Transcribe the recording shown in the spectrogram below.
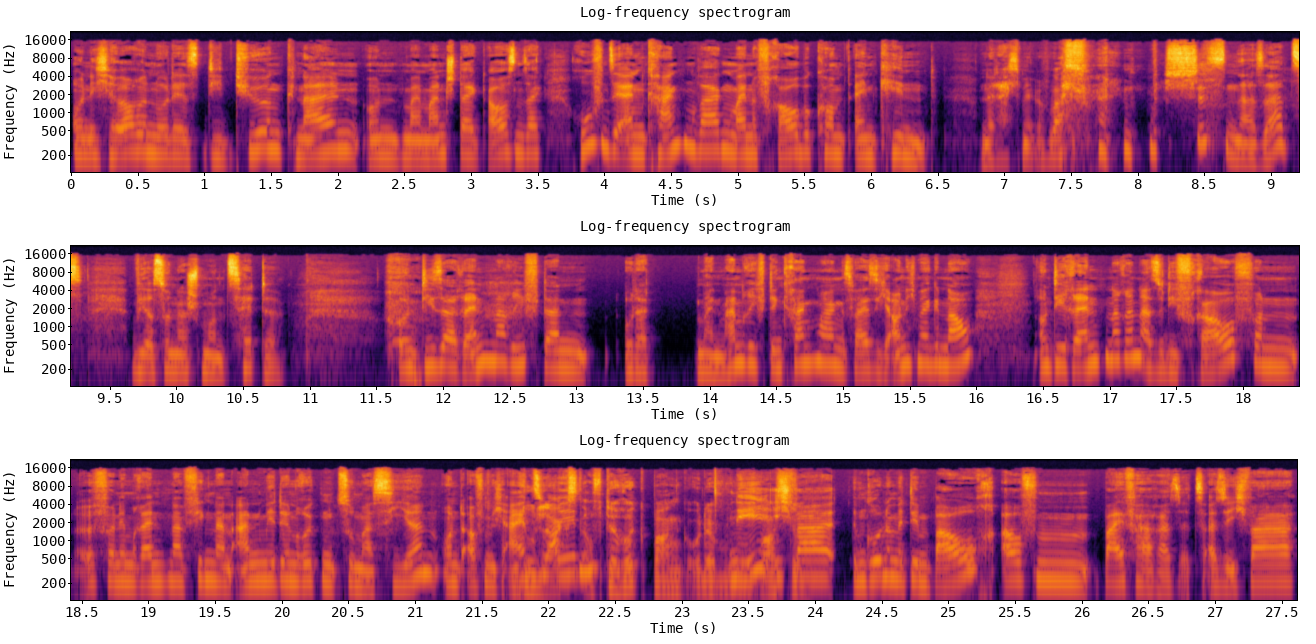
Und ich höre nur dass die Türen knallen und mein Mann steigt aus und sagt, rufen Sie einen Krankenwagen, meine Frau bekommt ein Kind. Und da dachte ich mir, was für ein beschissener Satz, wie aus so einer Schmonzette. Und dieser Rentner rief dann, oder mein Mann rief den Krankenwagen, das weiß ich auch nicht mehr genau. Und die Rentnerin, also die Frau von, äh, von dem Rentner, fing dann an, mir den Rücken zu massieren und auf mich einzureden. Du lagst auf der Rückbank oder wo Nee, warst ich du? war im Grunde mit dem Bauch auf dem Beifahrersitz. Also ich war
